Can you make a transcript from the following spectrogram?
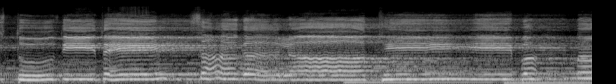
സ്തുതിതേ സകലാധീപ നാ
